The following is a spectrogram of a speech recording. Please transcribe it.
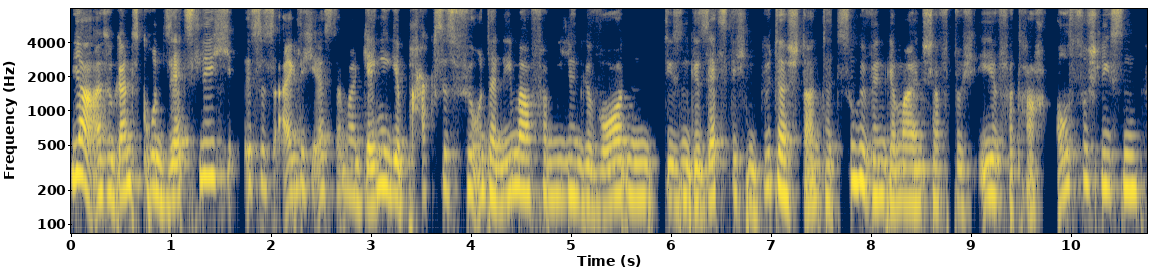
Ja, also ganz grundsätzlich ist es eigentlich erst einmal gängige Praxis für Unternehmerfamilien geworden, diesen gesetzlichen Güterstand der Zugewinngemeinschaft durch Ehevertrag auszuschließen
